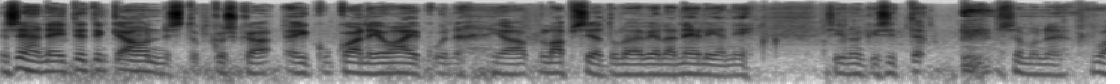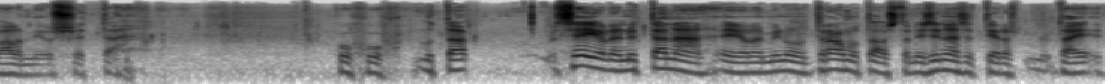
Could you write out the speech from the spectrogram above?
Ja sehän ei tietenkään onnistu, koska ei kukaan ei ole aikuinen ja lapsia tulee vielä neljä, niin siinä onkin sitten semmoinen valmius, että huhhuh. Mutta se ei ole nyt tänään, ei ole minun traumataustani sinänsä tiedos, tai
